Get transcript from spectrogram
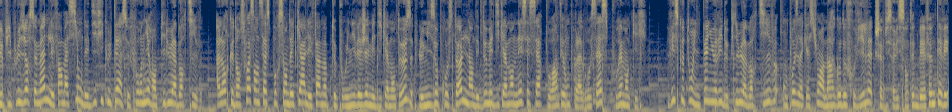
Depuis plusieurs semaines, les pharmacies ont des difficultés à se fournir en pilules abortives. Alors que dans 76% des cas, les femmes optent pour une IVG médicamenteuse, le misoprostol, l'un des deux médicaments nécessaires pour interrompre la grossesse, pourrait manquer. Risque-t-on une pénurie de pilules abortives? On pose la question à Margot de Frouville, chef du service santé de BFM TV.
